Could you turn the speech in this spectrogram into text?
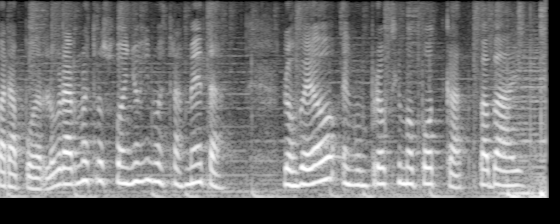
para poder lograr nuestros sueños y nuestras metas. Los veo en un próximo podcast. Bye bye.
